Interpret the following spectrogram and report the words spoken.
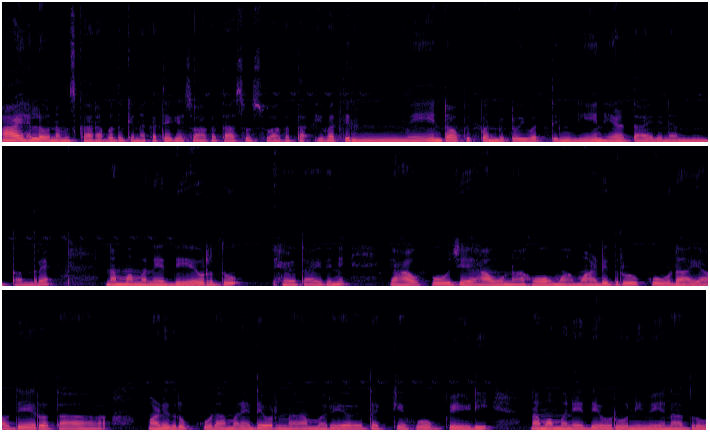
ಹಾಯ್, ಹಲೋ, ನಮಸ್ಕಾರ. ಬದುಕಿನ ಕತೆಗೆ ಸ್ವಾಗತ, ಸುಸ್ವಾಗತ. ಇವತ್ತಿನ ಮೇನ್ ಟಾಪಿಕ್ ಬಂದುಬಿಟ್ಟು ಇವತ್ತಿನ ಏನು ಹೇಳ್ತಾ ಇದ್ದೀನಿ ಅಂತಂದರೆ, ನಮ್ಮ ಮನೆ ದೇವ್ರದ್ದು ಹೇಳ್ತಾ ಇದ್ದೀನಿ. ಯಾವ ಪೂಜೆ ಹವನ ಹೋಮ ಮಾಡಿದರೂ ಕೂಡ, ಯಾವುದೇ ವ್ರತ ಮಾಡಿದರೂ ಕೂಡ ಮನೆ ದೇವ್ರನ್ನ ಮರೆಯೋದಕ್ಕೆ ಹೋಗಬೇಡಿ. ನಮ್ಮ ಮನೆ ದೇವರು, ನೀವೇನಾದರೂ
